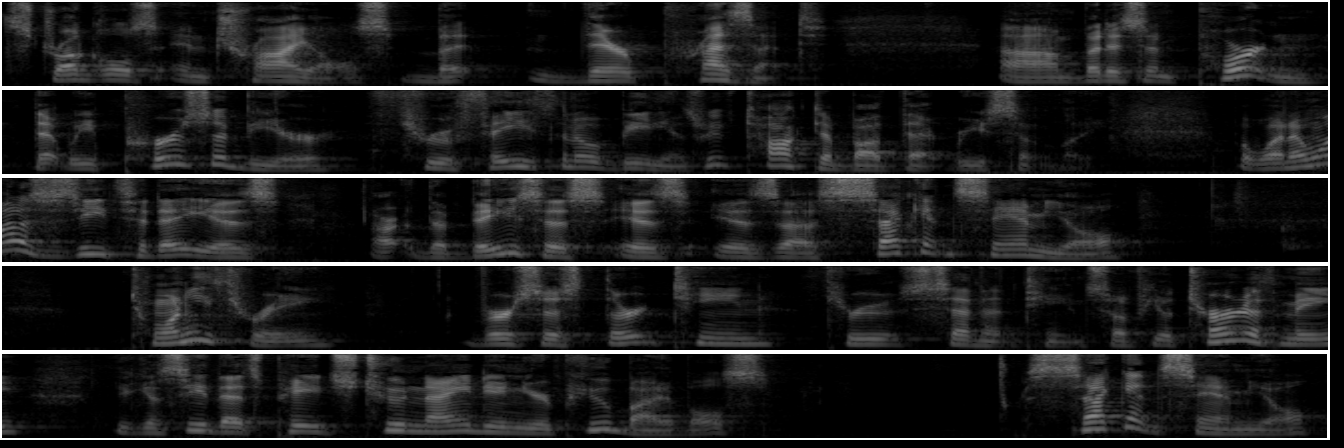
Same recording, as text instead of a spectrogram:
struggles and trials, but they're present. Um, but it's important that we persevere through faith and obedience. We've talked about that recently. But what I want us to see today is our, the basis is, is uh, 2 Samuel 23, verses 13 through 17. So if you'll turn with me, you can see that's page 290 in your Pew Bibles. 2 Samuel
